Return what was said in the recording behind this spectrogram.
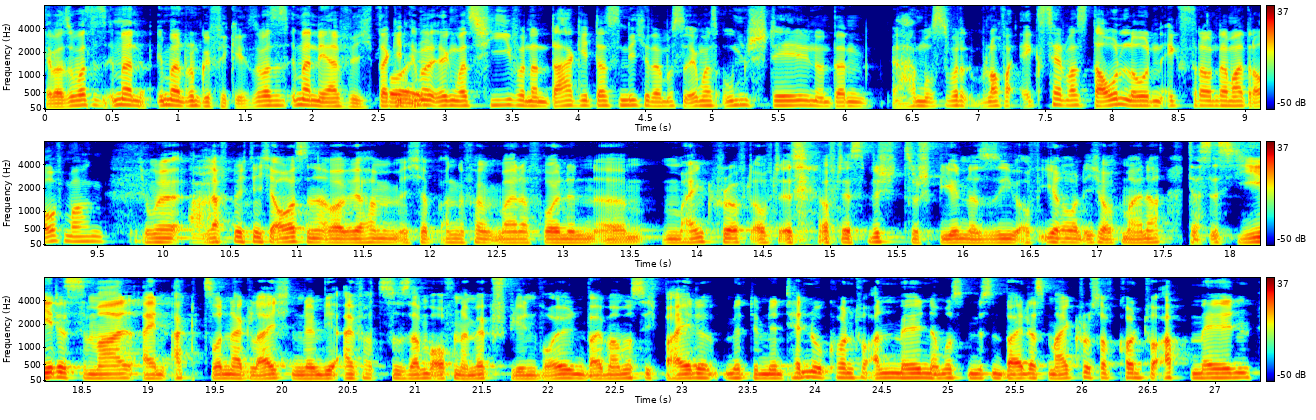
Ja, aber sowas ist immer, immer ein Rumgeficke. Sowas ist immer nervig. Da Voll. geht immer irgendwas schief und dann da geht das nicht und dann musst du irgendwas umstellen und dann ja, musst du noch extern was downloaden, extra und da mal drauf machen. Junge, ah. lacht mich nicht aus, ne? aber wir haben, ich habe angefangen mit meiner Freundin ähm, Minecraft auf der, auf der Switch zu spielen, also sie auf ihrer und ich auf meiner. Das ist jedes Mal ein Akt sondergleichen, wenn wir einfach zusammen auf einer Map spielen wollen, weil man muss sich beide mit dem Nintendo-Konto anmelden, da müssen beide das Microsoft-Konto abmelden,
